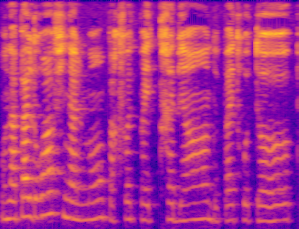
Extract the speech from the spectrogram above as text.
on n'a pas le droit finalement, parfois, de pas être très bien, de pas être au top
